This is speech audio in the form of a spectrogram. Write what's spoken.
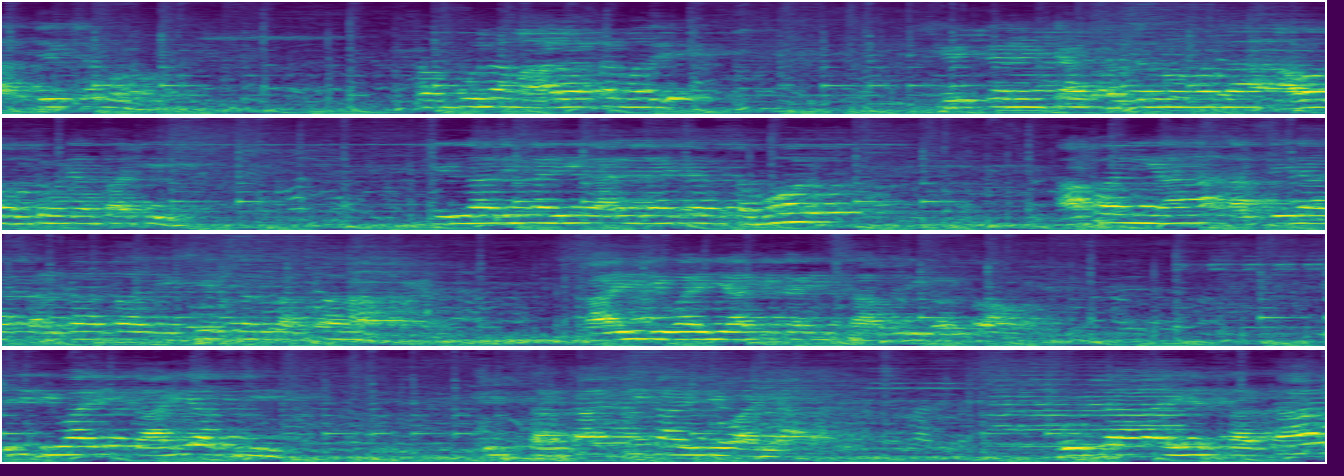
अध्यक्ष म्हणून संपूर्ण महाराष्ट्रामध्ये शेतकऱ्यांच्या संदर्भामधला आवाज उठवण्यासाठी जिल्हाधिकारी कार्यालयाच्या समोर आपण या असलेल्या सरकारचा निषेध करत असताना काळी दिवाळी या ठिकाणी साजरी करतो आहोत. ही दिवाळी काळी असली ही सरकारची काळी दिवाळी पुढच्या हे सरकार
